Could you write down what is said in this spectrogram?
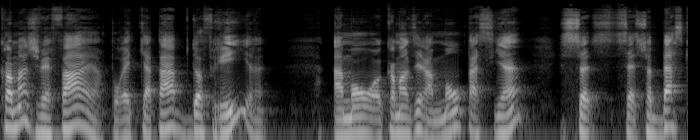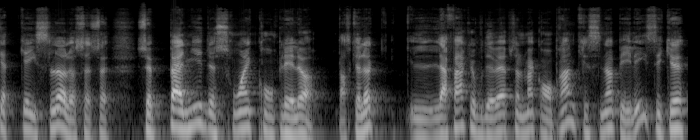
comment je vais faire pour être capable d'offrir à mon, comment dire, à mon patient ce, basket case-là, ce, panier de soins complet-là. Parce que là, l'affaire que vous devez absolument comprendre, Christina Pélé, c'est que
